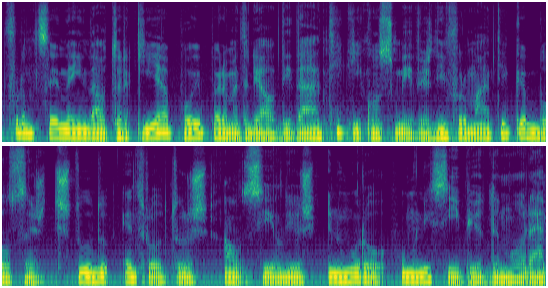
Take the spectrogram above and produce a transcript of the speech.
fornecendo ainda à autarquia apoio para material didático e consumíveis de informática, bolsas de estudo entre outros auxílios, enumerou o município de Moura.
